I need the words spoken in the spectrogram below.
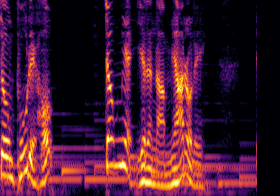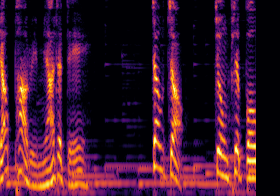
ကြုံဖူးတယ်ဟုတ်ကြောက်မြက်ရတနာများတော့လေရောက်ဖတွေများတတ်တယ်ကြောက်ကြောက်ကြုံဖြစ်ပုံ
